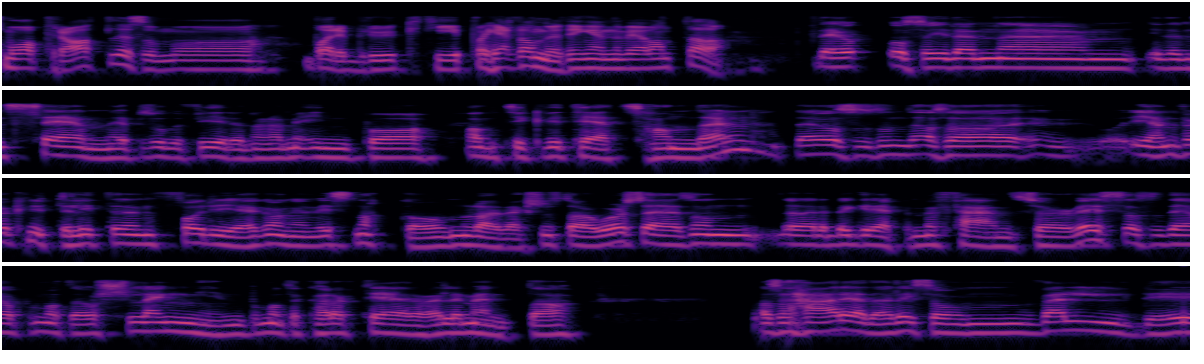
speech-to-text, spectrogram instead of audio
småprat liksom, og bare bruke tid på helt andre ting enn vi er vant til. da det er jo også i den, uh, i den, scenen i episode fire når de er inne på antikvitetshandelen. Det er også sånn, altså, igjen For å knytte litt til den forrige gangen vi snakka om live action Star Wars, så er det sånn, det der begrepet med fanservice. altså Det å på en måte å slenge inn på en måte karakterer og elementer. Altså Her er det liksom veldig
